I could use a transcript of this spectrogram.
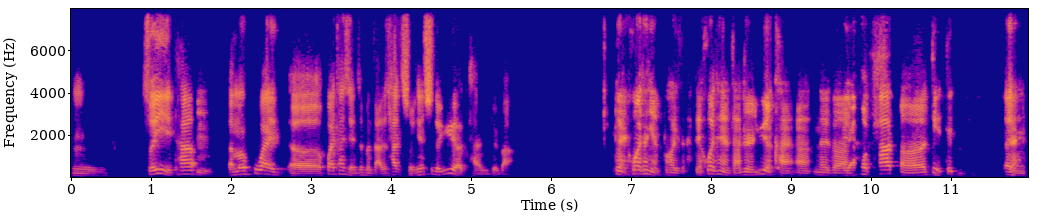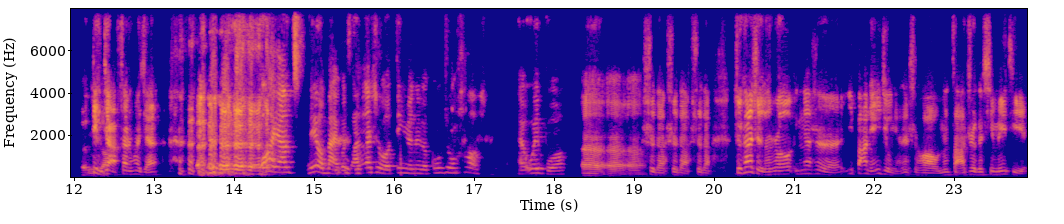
嗯，所以它嗯，咱们户外呃户外探险这本杂志，它首先是个月刊，对吧？对，户外探险不好意思，对户外探险杂志月刊啊、那个然后它呃定定哎对定价三十块钱，我好像没有买过杂志，但是我订阅那个公众号什么的，还有微博。嗯嗯嗯是的，是的，是的。最开始的时候，应该是一八年、一九年的时候啊，我们杂志跟新媒体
